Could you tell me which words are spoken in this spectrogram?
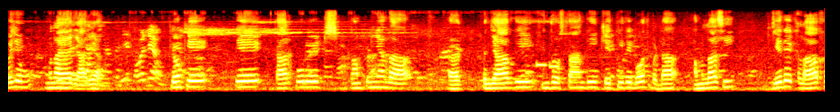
ਵਜੋਂ ਮਨਾਇਆ ਜਾ ਰਿਹਾ। ਕਿਉਂਕਿ ਇਹ ਕਾਰਪੋਰੇਟਸ ਕੰਪਨੀਆਂ ਦਾ ਪੰਜਾਬ ਦੀ, ਹਿੰਦੁਸਤਾਨ ਦੀ ਖੇਤੀ ਤੇ ਬਹੁਤ ਵੱਡਾ ਹਮਲਾ ਸੀ, ਜਿਹਦੇ ਖਿਲਾਫ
